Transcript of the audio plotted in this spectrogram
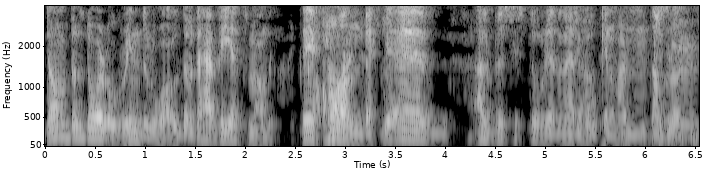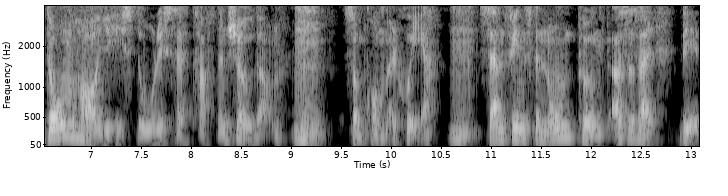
Dumbledore och Grindelwald, och det här vet man, Det är har- från Beck. Det är Albus historia, den här boken om Harry Dumbledore. Precis. De har ju historiskt sett haft en showdown. Som kommer ske. Sen finns det någon punkt, alltså så här, det,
